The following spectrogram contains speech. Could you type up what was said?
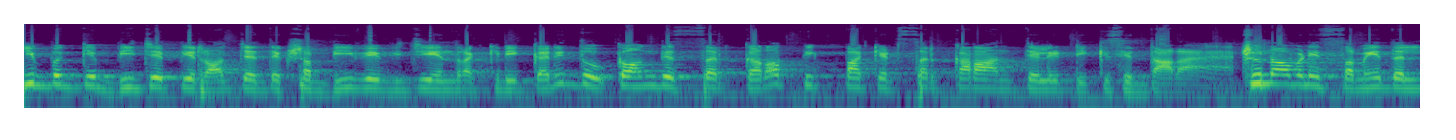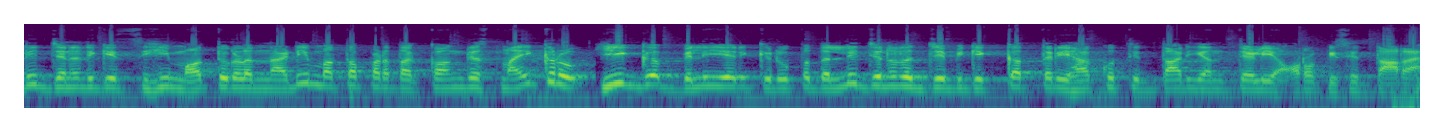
ಈ ಬಗ್ಗೆ ಬಿಜೆಪಿ ರಾಜ್ಯಾಧ್ಯಕ್ಷ ಬಿ ವಿ ವಿಜಯೇಂದ್ರ ಕಿಡಿಕಾರಿದ್ದು, ಕಾಂಗ್ರೆಸ್ ಸರ್ಕಾರ, ಪಿಕ್ ಪಾಕೆಟ್ ಸರ್ಕಾರ ಅಂತೇಳಿ ಟೀಕಿಸಿದ್ದಾರೆ. ಚುನಾವಣೆ ಸಮಯದಲ್ಲಿ ಜನರಿಗೆ ಸಿಹಿ ಮಾತುಗಳನ್ನಾಡಿ ಮತ ಪಡೆದ ಕಾಂಗ್ರೆಸ್ ನಾಯಕರು ಈಗ ಬೆಲೆ ಏರಿಕೆ ರೂಪದಲ್ಲಿ ಜನರ ಜೇಬಿಗೆ ಕತ್ತರಿ ಹಾಕುತ್ತಿದ್ದಾರೆ ಅಂತೇಳಿ ಆರೋಪಿಸಿದ್ದಾರೆ.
